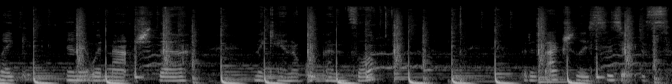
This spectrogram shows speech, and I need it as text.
like, and it would match the mechanical pencil, but it's actually scissors.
